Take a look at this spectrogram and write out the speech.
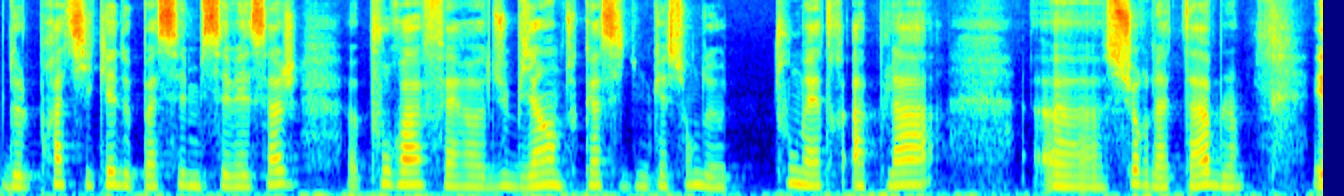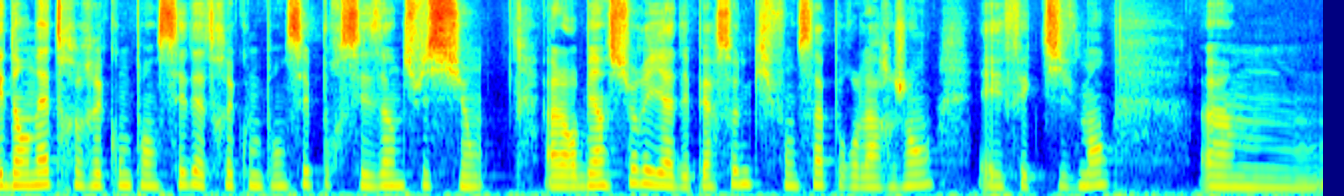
de le pratiquer, de passer ces messages pourra faire du bien. En tout cas, c'est une question de tout mettre à plat euh, sur la table et d'en être récompensé, d'être récompensé pour ses intuitions. Alors bien sûr, il y a des personnes qui font ça pour l'argent et effectivement, euh,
